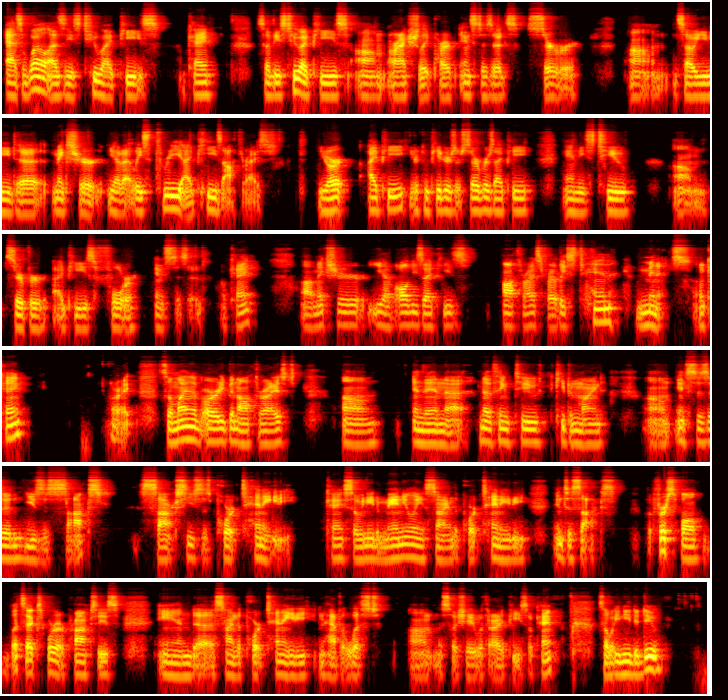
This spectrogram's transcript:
as well as these two IPs. Okay, so these two IPs um, are actually part of Instazood's server. Um, so you need to make sure you have at least three IPs authorized. Your IP, your computer's or server's IP, and these two um, server IPs for Instazood. Okay, uh, make sure you have all these IPs authorized for at least 10 minutes. Okay. All right. So mine have already been authorized. Um, and then uh, another thing to keep in mind, um, Instazood uses SOCKS. SOCKS uses port 1080. Okay, so we need to manually assign the port 1080 into SOCKS. But first of all, let's export our proxies and uh, assign the port 1080 and have a list um, associated with our IPs, okay? So what you need to do,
